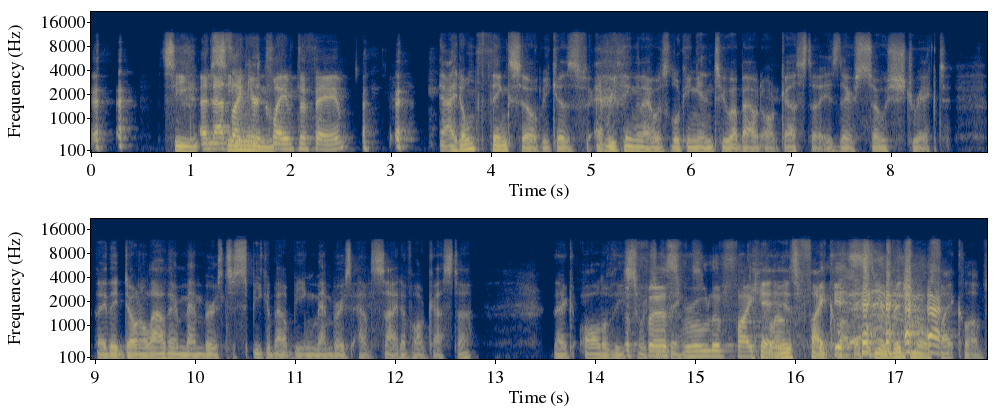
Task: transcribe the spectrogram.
See, And that's like your claim to fame? I don't think so because everything that I was looking into about Augusta is they're so strict. Like they don't allow their members to speak about being members outside of Augusta. Like all of these the sorts of first things. rule of Fight yeah, Club. it is Fight Club. It's the original Fight Club.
